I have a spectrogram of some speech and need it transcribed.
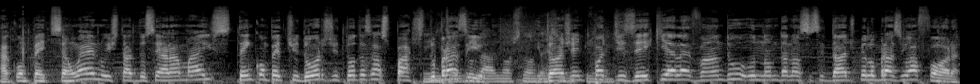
a competição é no estado do Ceará, mas tem competidores de todas as partes Tem do Brasil. Então a gente pode dizer que é levando o nome da nossa cidade pelo Brasil afora.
